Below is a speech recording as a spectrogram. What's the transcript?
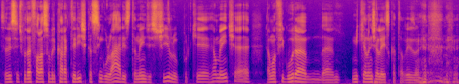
Se a gente puder falar sobre características singulares também de estilo, porque realmente é, é uma figura... É, michelangelesca, talvez. Né? É,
